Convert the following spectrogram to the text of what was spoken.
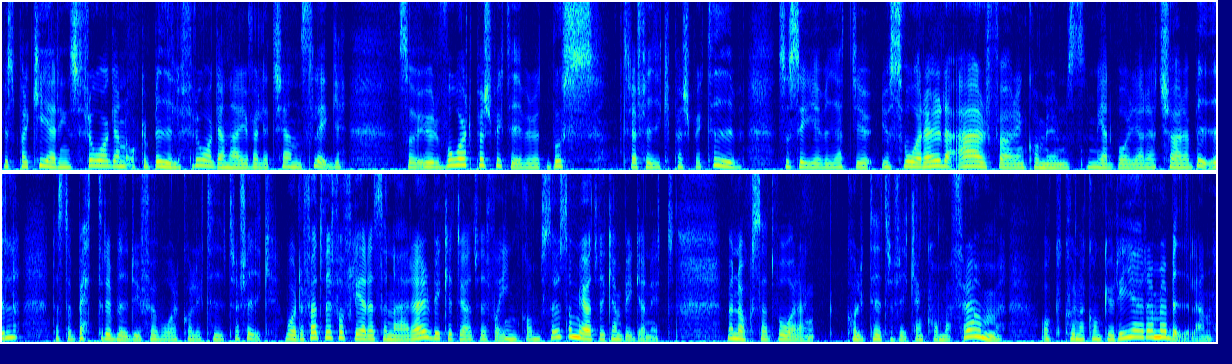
Just parkeringsfrågan och bilfrågan är ju väldigt känslig. Så ur vårt perspektiv, ur ett buss trafikperspektiv så ser vi att ju, ju, svårare det är för en kommuns medborgare att köra bil desto bättre blir det ju för vår kollektivtrafik. Både för att vi får fler resenärer vilket gör att vi får inkomster som gör att vi kan bygga nytt. Men också att vår kollektivtrafik kan komma fram och kunna konkurrera med bilen.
